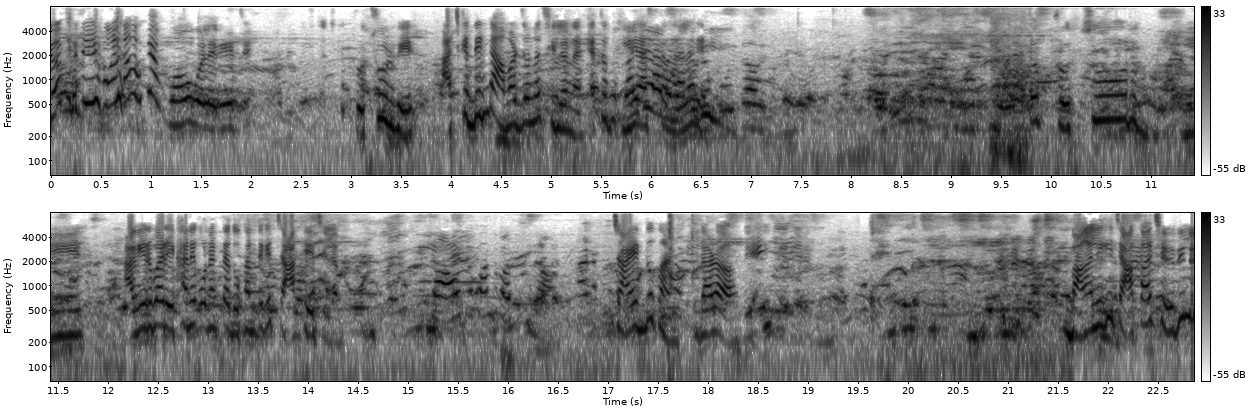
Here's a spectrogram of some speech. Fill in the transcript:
যদি বললাম মৌ বলে দিয়েছি। প্রচুর ভিড়। আজকের দিনটা আমার জন্য ছিল না এত ভিড়ে আসতে ভালো লাগে। তো প্রচুর ভিড়। আগের বার এখানে কোন একটা দোকান থেকে চা খেয়েছিলাম। চায়ের দোকান দাঁড়া দেখি। বাঙালি কি চা খাওয়া ছেড়ে দিল?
